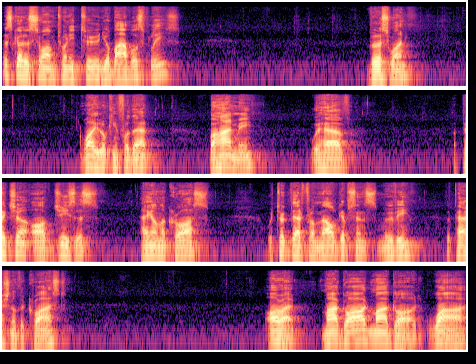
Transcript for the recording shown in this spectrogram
Let's go to Psalm 22 in your Bibles, please verse 1. While you're looking for that, behind me we have a picture of Jesus hanging on the cross. We took that from Mel Gibson's movie, The Passion of the Christ. All right. My God, my God, why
